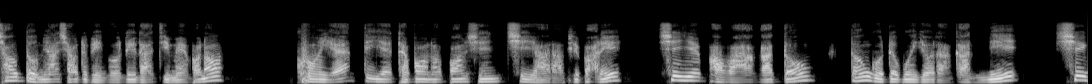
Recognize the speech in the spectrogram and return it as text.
6တုံများ6တပင်ကိုလေ့လာကြည့်မယ်ပေါ့နော်ခွန်ရက်တရက်ထပ်ပေါင်းတော့ပေါင်းရှင်းချရတာဖြစ်ပါတယ်ရှစ်ရက်ပါဝါက3 3ကိုတပွင့်ကျော်တာကနေရှစ်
